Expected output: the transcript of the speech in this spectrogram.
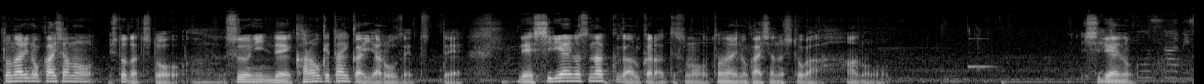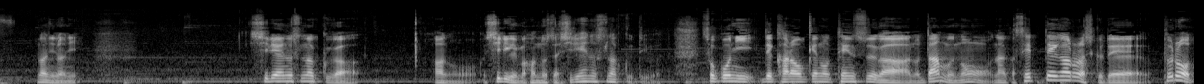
隣の会社の人たちと数人でカラオケ大会やろうぜっつって、で、知り合いのスナックがあるからって、その隣の会社の人が、あの、知り合いの、何何？知り合いのスナックが、あの、シリが今反応した。知り合いのスナックっていう。そこに、で、カラオケの点数が、あの、ダムの、なんか設定があるらしくて、プロ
